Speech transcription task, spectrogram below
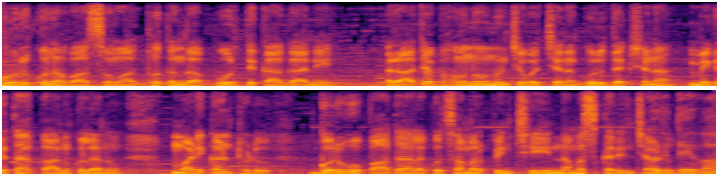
గురుకుల వాసం అద్భుతంగా పూర్తి కాగానే రాజభవనం నుంచి వచ్చిన గురుదక్షిణ మిగతా కానుకలను మణికంఠుడు గురువు పాదాలకు సమర్పించి నమస్కరించాడు. దేవా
